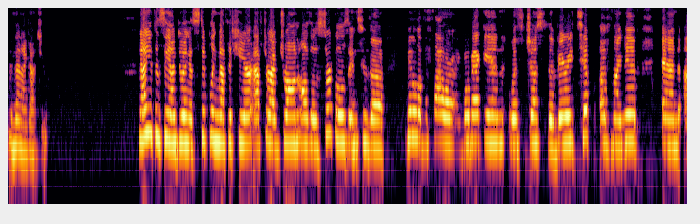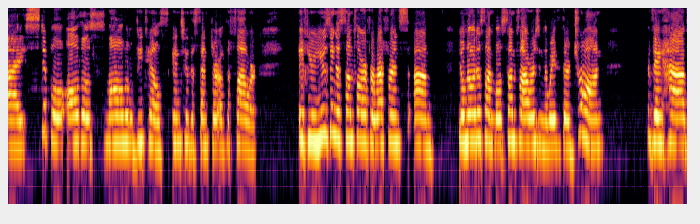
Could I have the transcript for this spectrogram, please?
and then I got you. Now you can see I'm doing a stippling method here after I've drawn all those circles into the middle of the flower. I go back in with just the very tip of my nib and I stipple all those small little details into the center of the flower. If you're using a sunflower for reference, um, you'll notice on most sunflowers in the way that they're drawn, they have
